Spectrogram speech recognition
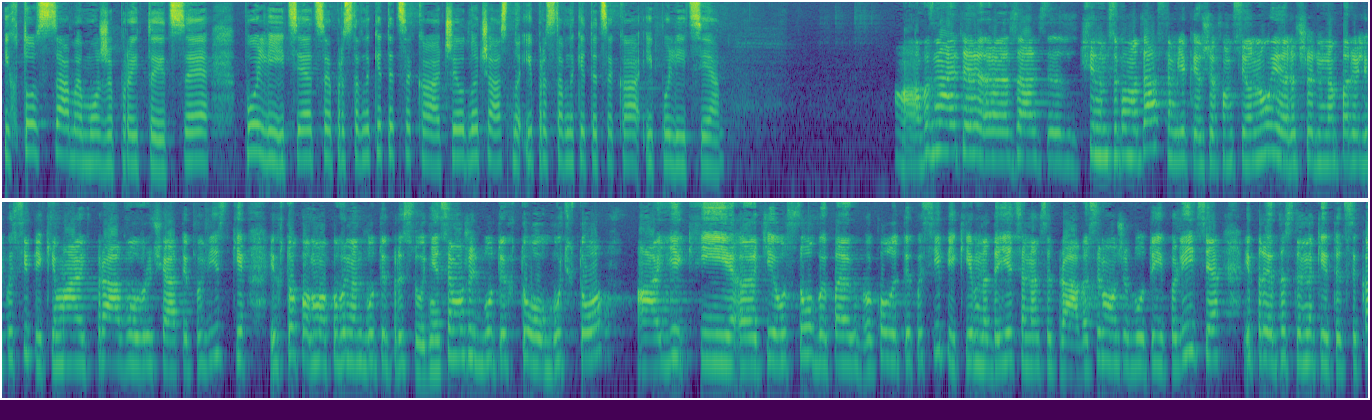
і хто саме може прийти? Це поліція, це представники ТЦК, чи одночасно і представники ТЦК, і поліція? Ви знаєте, е, за чинним законодавством, яке вже функціонує, розширено перелік осіб, які мають право вручати повістки, і хто повинен бути присутній. Це можуть бути хто будь-хто. А які е, ті особи коло тих осіб, яким надається на це право, це може бути і поліція, і представники ТЦК,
